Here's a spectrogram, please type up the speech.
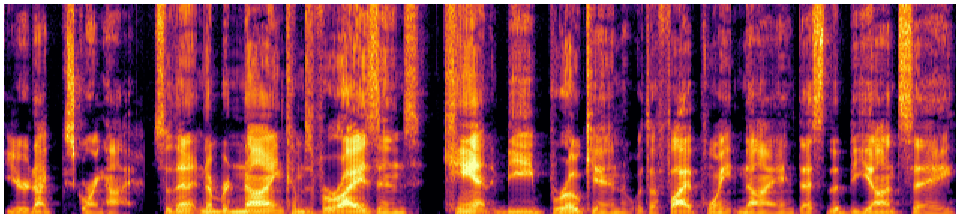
you're not scoring high. So then at number nine comes Verizon's Can't Be Broken with a 5.9. That's the Beyonce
